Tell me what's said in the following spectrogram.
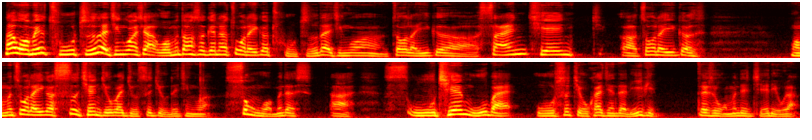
那我们储值的情况下，我们当时跟他做了一个储值的情况，做了一个三千啊，做了一个我们做了一个四千九百九十九的情况，送我们的啊五千五百五十九块钱的礼品，这是我们的节流了。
